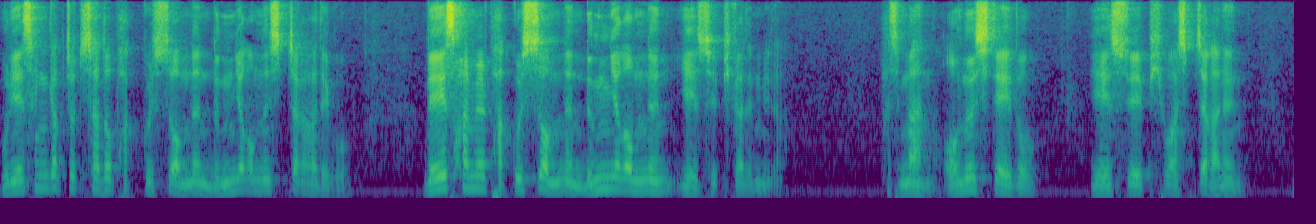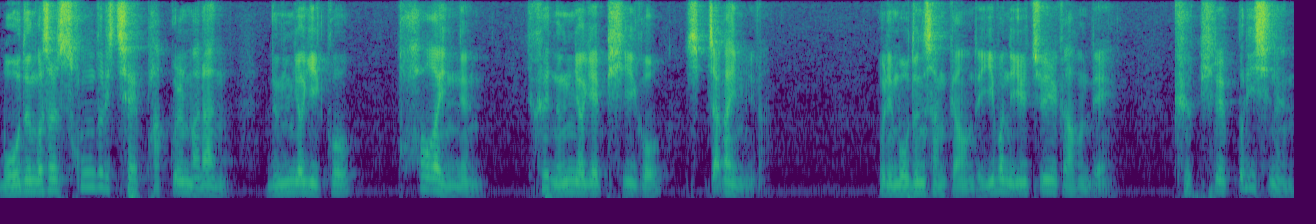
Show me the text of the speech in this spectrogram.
우리의 생각조차도 바꿀 수 없는 능력 없는 십자가가 되고 내 삶을 바꿀 수 없는 능력 없는 예수의 피가 됩니다. 하지만 어느 시대에도 예수의 피와 십자가는 모든 것을 송두리째 바꿀 만한 능력이 있고 파워가 있는 그 능력의 피이고 십자가입니다. 우리 모든 삶 가운데 이번 일주일 가운데 그 피를 뿌리시는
